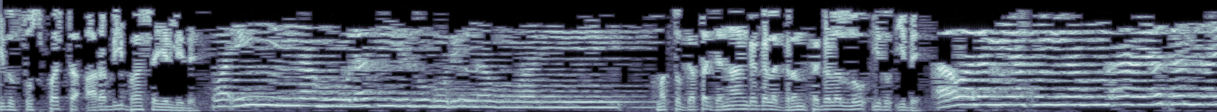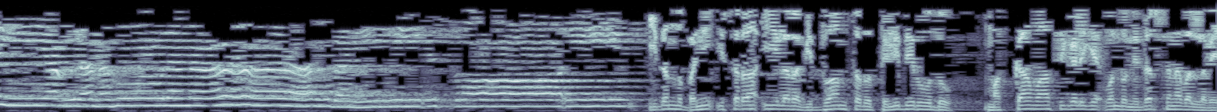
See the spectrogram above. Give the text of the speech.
ಇದು ಸುಸ್ಪಷ್ಟ ಅರಬಿ ಭಾಷೆಯಲ್ಲಿದೆ. ಮತ್ತು ಗತ ಜನಾಂಗಗಳ ಗ್ರಂಥಗಳಲ್ಲೂ ಇದು ಇದೆ. ಅವಲಂ ಇದನ್ನು ಬನಿ ಇಸರಾಯೀಲರ ವಿದ್ವಾಂಸರು ತಿಳಿದಿರುವುದು ಮಕ್ಕಾವಾಸಿಗಳಿಗೆ ಒಂದು ನಿದರ್ಶನವಲ್ಲವೇ?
